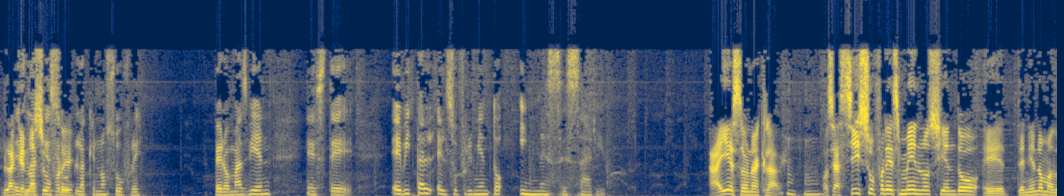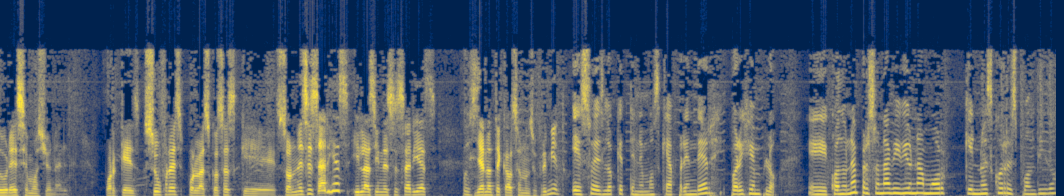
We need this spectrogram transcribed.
la que, no, sufre. la que no sufre. Pero más bien, este, evita el, sufrimiento innecesario. Ahí está una clave. O sea, sí sufres menos siendo, eh, teniendo madurez emocional. Porque sufres por las cosas que son necesarias y las innecesarias pues, ya no te causan un sufrimiento. Eso es lo que tenemos que aprender. Por ejemplo, eh, cuando una persona vive un amor que no es correspondido,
